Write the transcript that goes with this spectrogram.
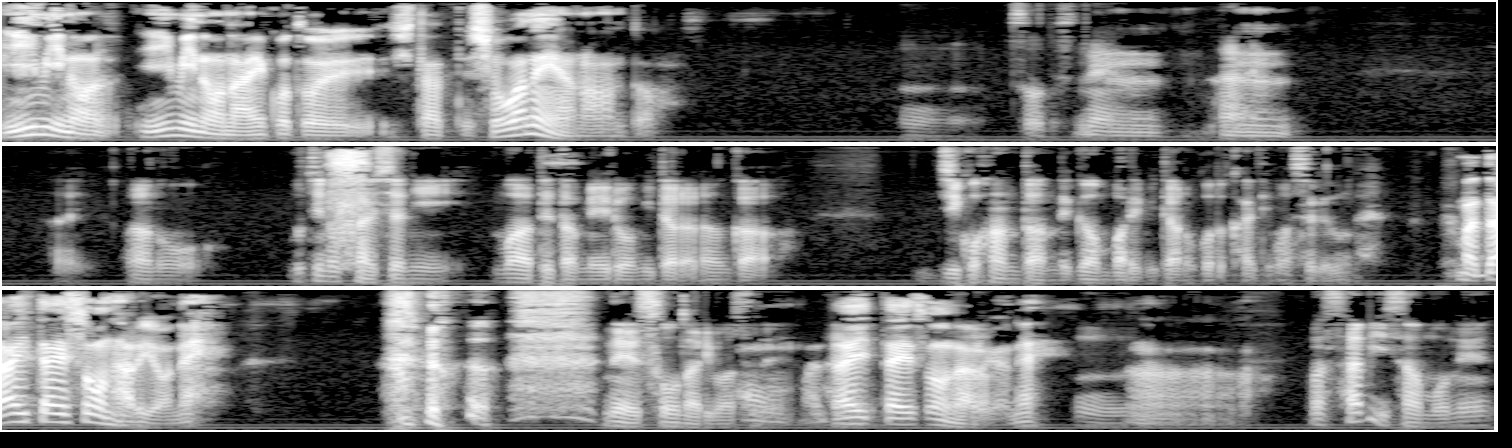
意意味の、意味のないことしたってしょうがねえやな、ほんと。うん、そうですね。うん。はい、うん。はい。あの、うちの会社に回ってたメールを見たらなんか、自己判断で頑張れみたいなこと書いてましたけどね。まあ大体そうなるよね。ねそうなりますうんね。まあ大体そうなるよね。うん。うん。まあ、サビーさんもね、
